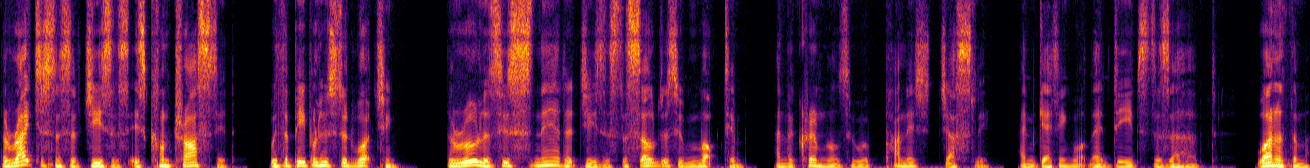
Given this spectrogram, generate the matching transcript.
The righteousness of Jesus is contrasted with the people who stood watching, the rulers who sneered at Jesus, the soldiers who mocked him, and the criminals who were punished justly and getting what their deeds deserved. One of them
